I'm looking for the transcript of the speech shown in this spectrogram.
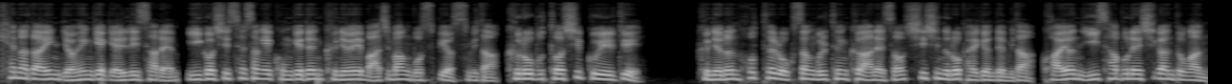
캐나다인 여행객 엘리사 램. 이것이 세상에 공개된 그녀의 마지막 모습이었습니다. 그로부터 19일 뒤 그녀는 호텔 옥상 물탱크 안에서 시신으로 발견됩니다. 과연 이 4분의 시간 동안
